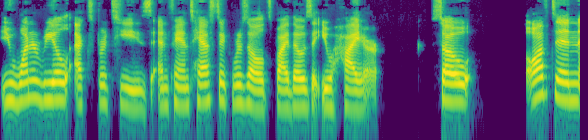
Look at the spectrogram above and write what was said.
you want a real expertise and fantastic results by those that you hire. So, often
